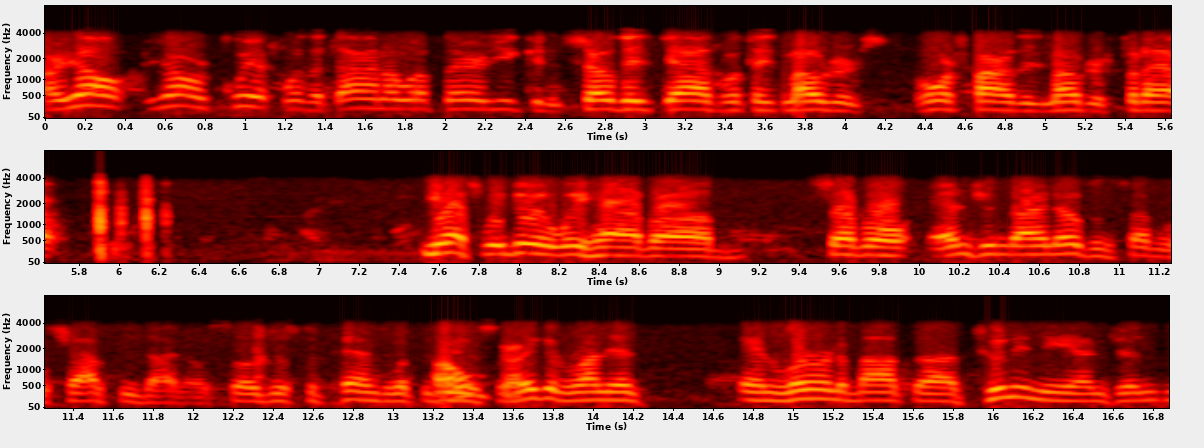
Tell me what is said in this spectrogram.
are y'all y'all equipped with a dyno up there? You can show these guys what these motors, horsepower these motors put out. Yes, we do. We have uh, several engine dynos and several chassis dynos. So it just depends what to do. Oh, So they can run in and learn about uh, tuning the engine,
